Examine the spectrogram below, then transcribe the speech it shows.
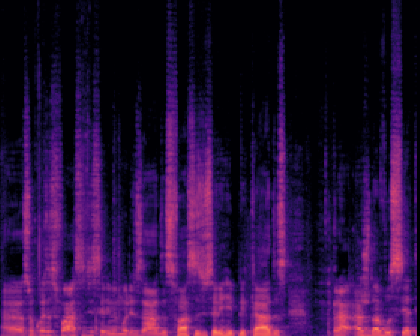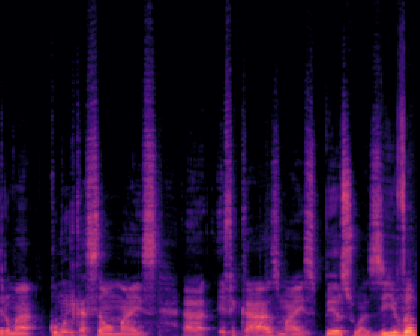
Uh, são coisas fáceis de serem memorizadas, fáceis de serem replicadas, para ajudar você a ter uma comunicação mais uh, eficaz, mais persuasiva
